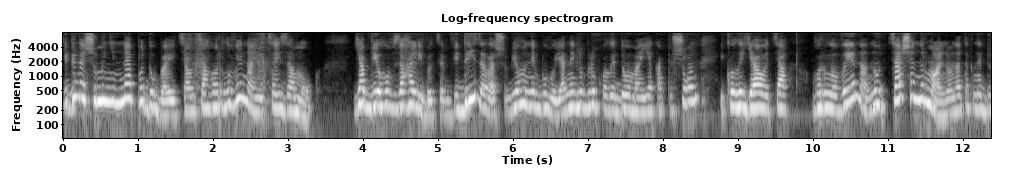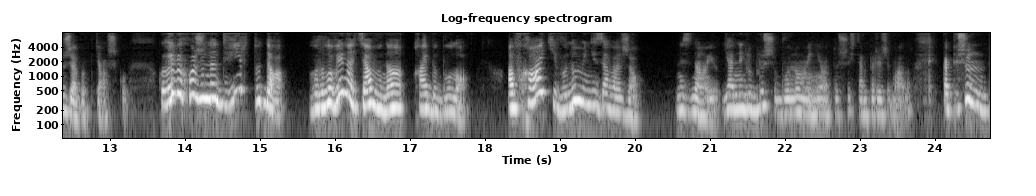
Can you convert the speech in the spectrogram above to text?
Єдине, що мені не подобається, оця горловина і цей замок. Я б його взагалі б це відрізала, щоб його не було. Я не люблю, коли вдома є капюшон, і коли я оця горловина, ну це ще нормально, вона так не дуже в обтяжку. Коли виходжу на двір, то да, горловина ця вона хай би була. А в хаті воно мені заважав. Не знаю. Я не люблю, щоб воно мені ото щось там переживало. Капюшон,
